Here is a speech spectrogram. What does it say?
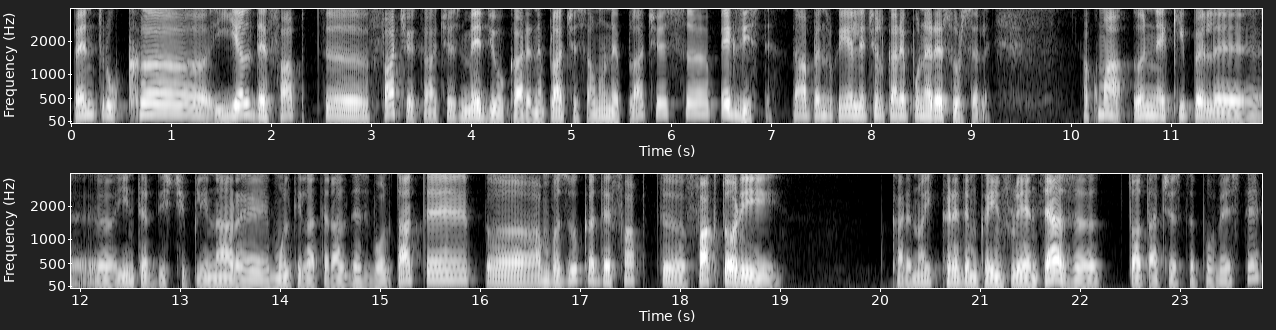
pentru că el de fapt uh, face ca acest mediu care ne place sau nu ne place să existe, da? pentru că el e cel care pune resursele. Acum, în echipele uh, interdisciplinare multilateral dezvoltate, am văzut că, de fapt, factorii care noi credem că influențează toată această poveste.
